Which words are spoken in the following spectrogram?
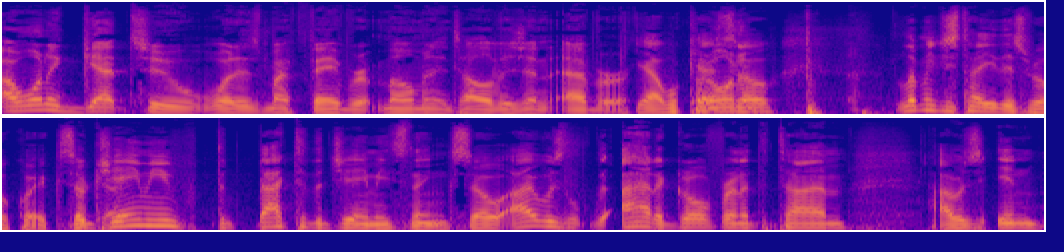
I want to get to what is my favorite moment in television ever. Yeah, well, But I okay, wanna- so let me just tell you this real quick. So Jamie, the, back to the Jamie thing. So I was, I had a girlfriend at the time. I was in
